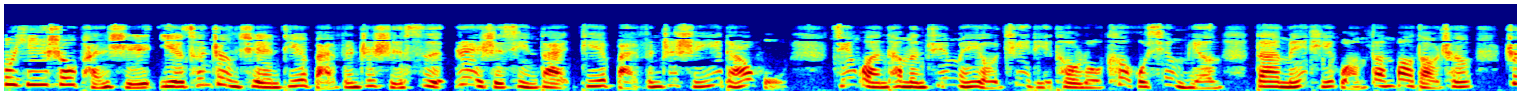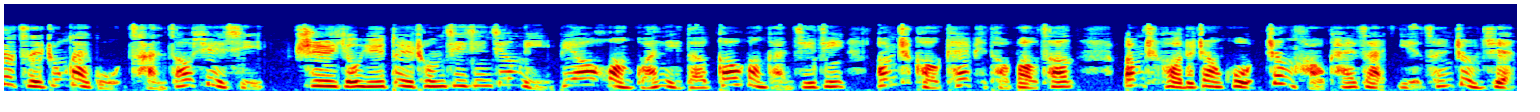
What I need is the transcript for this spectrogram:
周一收盘时，野村证券跌百分之十四，瑞士信贷跌百分之十一点五。尽管他们均没有具体透露客户姓名，但媒体广泛报道称，这次中概股惨遭血洗，是由于对冲基金经理标晃管理的高杠杆基金 unchico Capital 爆仓。unchico 的账户正好开在野村证券，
